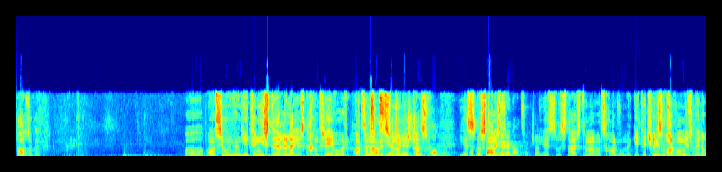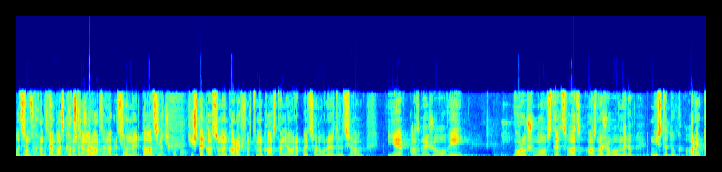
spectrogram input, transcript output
Արձագանք։ Պարոն Սիմոնյան, եթե նիստը եղել է, ես կխնդրեի, որ արձանագրությունը եթե ես չեմ սխալվում։ Ես որտեղ վստահ տարիներ են անցել, չէ՞։ Ես վստահեցնում եմ, որ սխալվում եք։ Եթե չեք սխալվում, ես ներողություն կխնդրեմ, բայց կխնդրեմ, որ արձանագրությունը ներկայացնեք։ Ճիշտ եք ասում, ենք առաջնորդում ենք Հայաստանի Հանրապետության օրենսդրությամբ եւ ազգային ժողովի որոշումով ստեղծված հանձնաժողովներով։ Նիստը դուք արեք,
